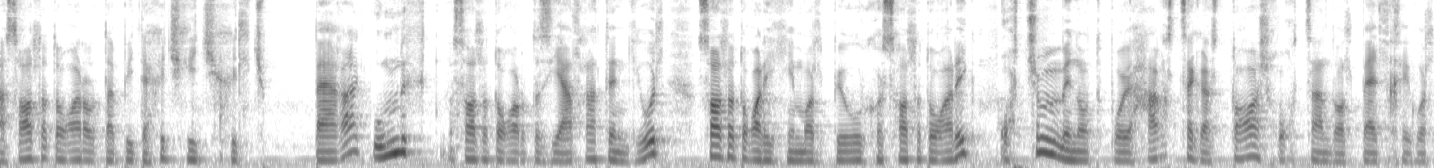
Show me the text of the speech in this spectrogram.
А соло дугааруудаа би дахиж хийж эхэлж байгаа. Өмнөх соло дугааруудаас ялгаатай нь гэвэл соло дугаар хийх юм бол би өөрийнхөө соло дугаарыг 30 минут буюу хагас цагаас доош хугацаанд бол байлгахыг бол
